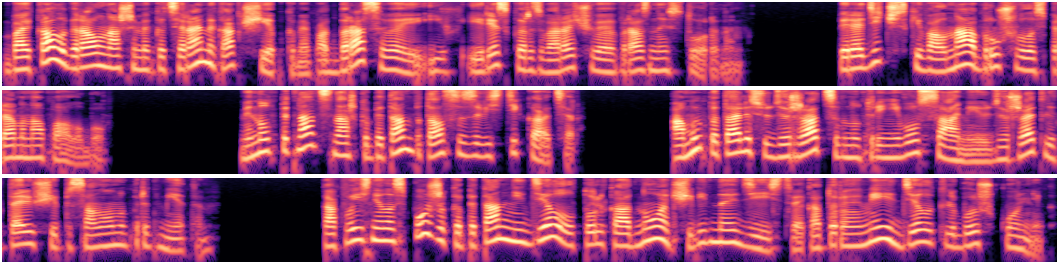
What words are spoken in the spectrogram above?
Байкал играл нашими катерами как щепками, подбрасывая их и резко разворачивая в разные стороны. Периодически волна обрушивалась прямо на палубу. Минут 15 наш капитан пытался завести катер, а мы пытались удержаться внутри него сами и удержать летающие по салону предметы. Как выяснилось позже, капитан не делал только одно очевидное действие, которое умеет делать любой школьник,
